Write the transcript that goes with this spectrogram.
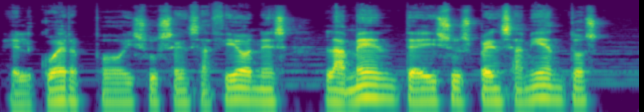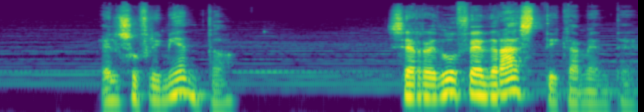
el cuerpo y sus sensaciones, la mente y sus pensamientos, el sufrimiento se reduce drásticamente.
